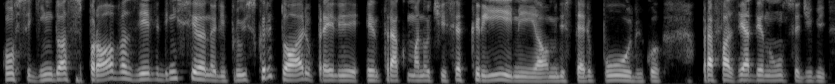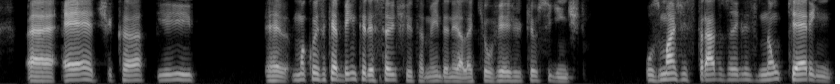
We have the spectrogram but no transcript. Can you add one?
conseguindo as provas e evidenciando ali para o escritório, para ele entrar com uma notícia crime ao Ministério Público, para fazer a denúncia de é, ética e é, uma coisa que é bem interessante também, Daniela, é que eu vejo que é o seguinte: os magistrados eles não querem,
